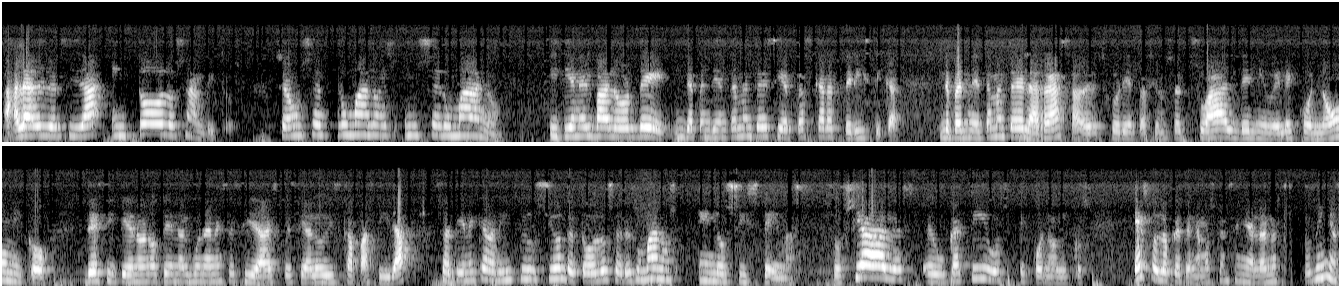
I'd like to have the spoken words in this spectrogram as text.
a la diversidad en todos los ámbitos. O sea, un ser humano es un ser humano, y tiene el valor de, independientemente de ciertas características, independientemente de la raza, de su orientación sexual, del nivel económico, de si tiene o no tiene alguna necesidad especial o discapacidad. O sea, tiene que haber inclusión de todos los seres humanos en los sistemas sociales, educativos, económicos. Eso es lo que tenemos que enseñarle a nuestros niños,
